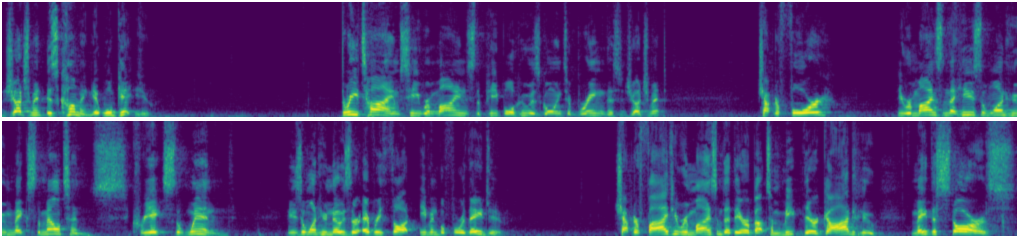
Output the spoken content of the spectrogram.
Judgment is coming, it will get you. Three times he reminds the people who is going to bring this judgment. Chapter 4, he reminds them that He's the one who makes the mountains, creates the wind. He's the one who knows their every thought even before they do. Chapter 5, he reminds them that they are about to meet their God who made the stars,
